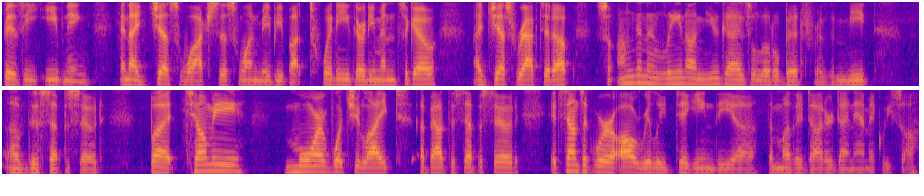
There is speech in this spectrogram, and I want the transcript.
busy evening, and I just watched this one maybe about 20, 30 minutes ago. I just wrapped it up, so I'm going to lean on you guys a little bit for the meat of this episode. But tell me more of what you liked about this episode. It sounds like we're all really digging the uh, the mother daughter dynamic we saw.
